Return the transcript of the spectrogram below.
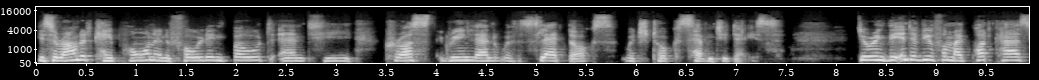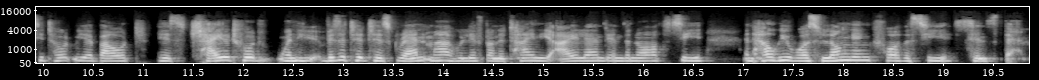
He surrounded Cape Horn in a folding boat and he crossed Greenland with sled dogs, which took 70 days. During the interview for my podcast, he told me about his childhood when he visited his grandma who lived on a tiny island in the North Sea and how he was longing for the sea since then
